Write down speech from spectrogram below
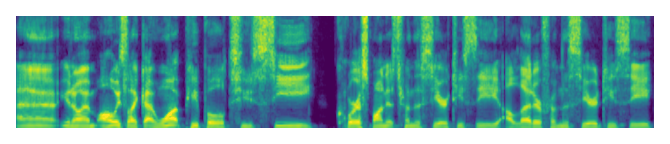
uh, you know, I'm always like, I want people to see correspondence from the CRTC, a letter from the CRTC,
